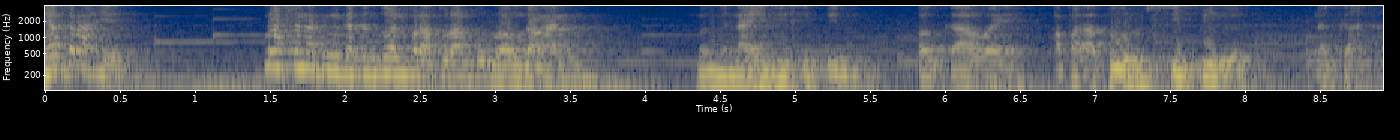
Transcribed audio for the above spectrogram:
Yang terakhir, melaksanakan ketentuan peraturan perundang-undangan mengenai disiplin pegawai aparatur sipil negara.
